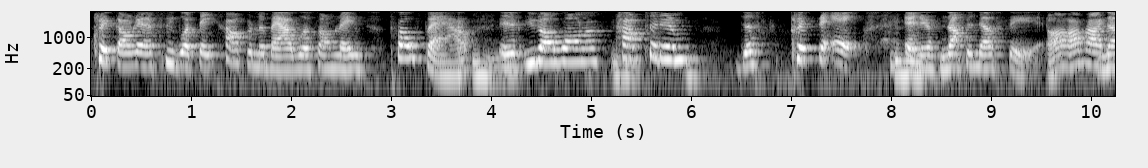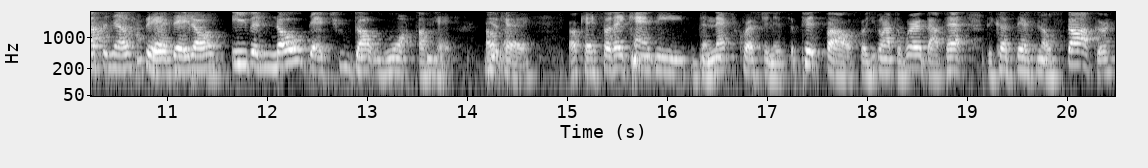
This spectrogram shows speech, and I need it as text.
click on there and see what they talking about, what's on their profile. Mm-hmm. And if you don't want to talk to them, just click the X, Mm-hmm. and there's nothing else said. Oh, all right. Nothing else Okay. said. They don't even know that you don't want to. Okay. you know. Okay. So they can't be. The next question is the pitfalls. So you don't have to worry about that because there's no stalkers.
